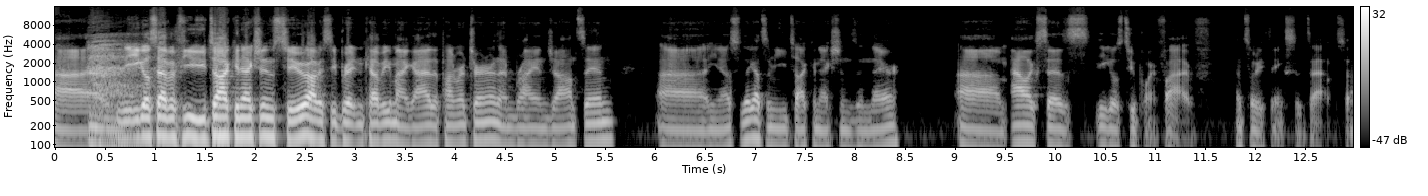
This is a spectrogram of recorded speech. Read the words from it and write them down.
Uh, the Eagles have a few Utah connections too. Obviously, Britton Covey, my guy, the punt returner, and then Brian Johnson. Uh, you know, so they got some Utah connections in there. Um, Alex says Eagles 2.5. That's what he thinks it's at. So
